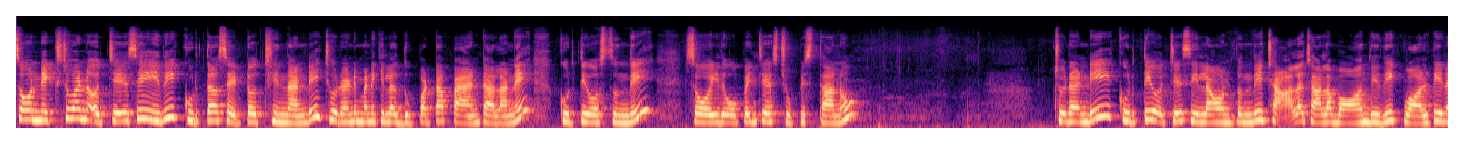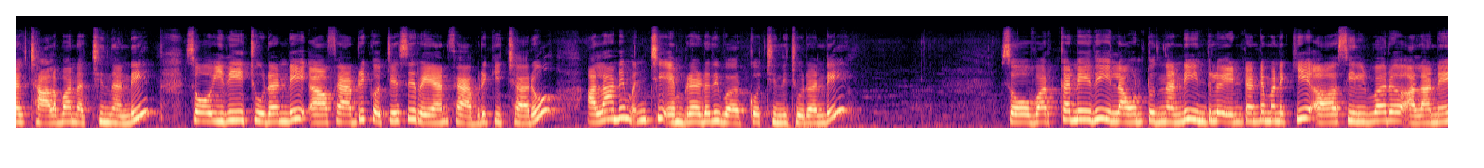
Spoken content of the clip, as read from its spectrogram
సో నెక్స్ట్ వన్ వచ్చేసి ఇది కుర్తా సెట్ వచ్చిందండి. చూడండి మనకి ఇలా దుప్పట్టా ప్యాంట్ అలానే కుర్తీ వస్తుంది. సో ఇది ఓపెన్ చేసి చూపిస్తాను. చూడండి కుర్తీ వచ్చేసి ఇలా ఉంటుంది. చాలా చాలా బాగుంది ఇది. క్వాలిటీ నాకు చాలా బాగా నచ్చిందండి. సో ఇది చూడండి ఫ్యాబ్రిక్ వచ్చేసి రేయాన్ ఫ్యాబ్రిక్ ఇచ్చారు. అలానే మంచి ఎంబ్రాయిడరీ వర్క్ వచ్చింది చూడండి. సో వర్క్ అనేది ఇలా ఉంటుందండి. ఇందులో ఏంటంటే మనకి సిల్వర్ అలానే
